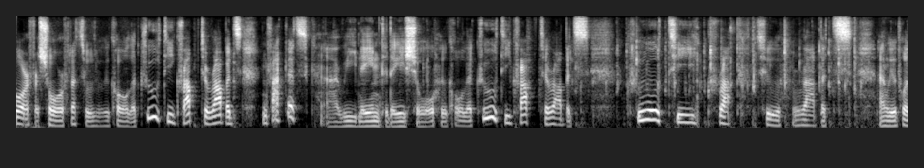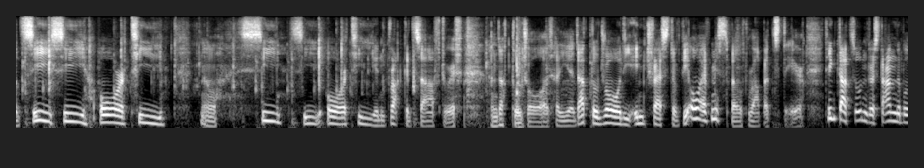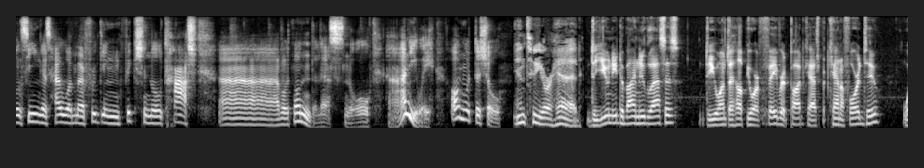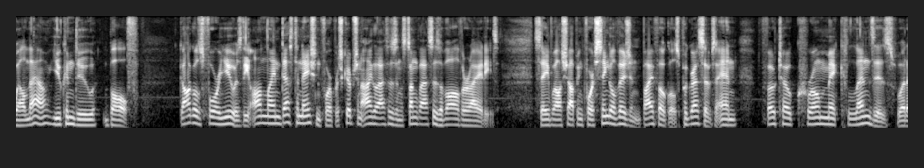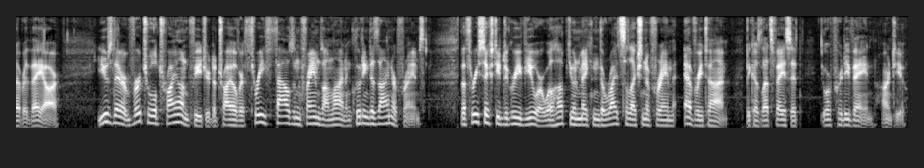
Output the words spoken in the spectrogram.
For sure. That's what we call it. Cruelty crap to rabbits. In fact, let's uh, rename today's show. We'll call it Cruelty crap to rabbits cruelty crap to rabbits. And we'll put C C or T no C C or T in brackets after it. And that'll draw you, that'll draw the interest of the oh I've misspelled rabbits there. I Think that's understandable seeing as how I'm a frigging fictional cat. Uh, but nonetheless, no. Uh, anyway, on with the show. Into your head. Do you need to buy new glasses? Do you want to help your favorite podcast but can't afford to? Well, now you can do both. Goggles 4U is the online destination for prescription eyeglasses and sunglasses of all varieties. Save while shopping for single vision, bifocals, progressives, and photochromic lenses, whatever they are. Use their virtual try on feature to try over 3,000 frames online, including designer frames. The 360 degree viewer will help you in making the right selection of frame every time, because let's face it, you're pretty vain, aren't you?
